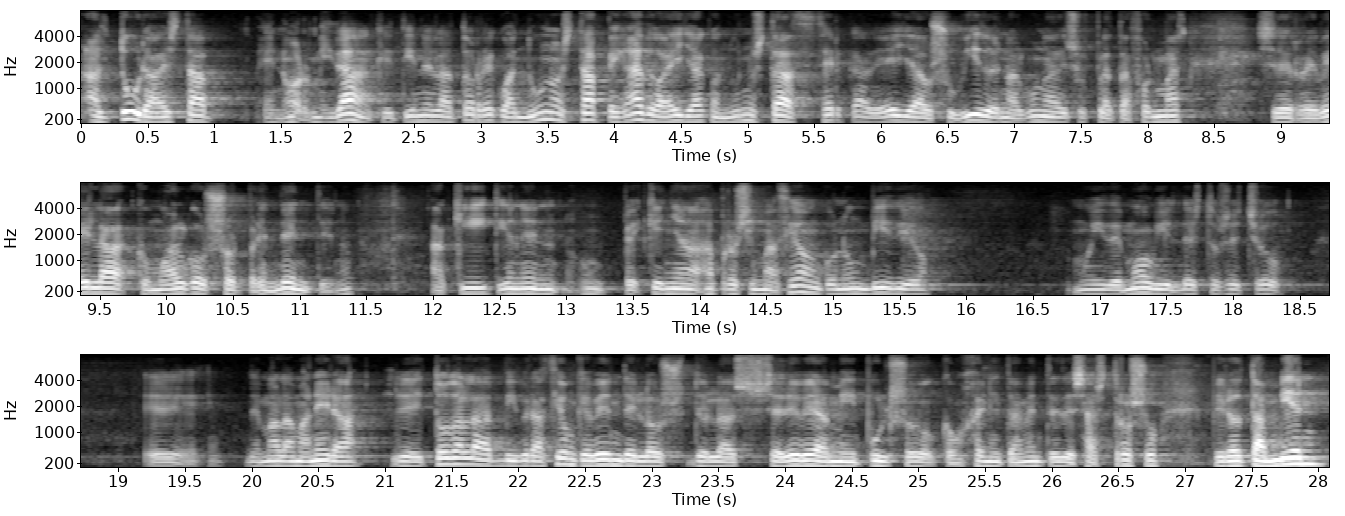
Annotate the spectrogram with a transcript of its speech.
altura, esta enormidad que tiene la torre, cuando uno está pegado a ella, cuando uno está cerca de ella o subido en alguna de sus plataformas, se revela como algo sorprendente. Aquí tienen una pequeña aproximación con un vídeo muy de móvil, de estos hechos eh, de mala manera. toda la vibración que ven de, los, de las se debe a mi pulso congénitamente desastroso, pero también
